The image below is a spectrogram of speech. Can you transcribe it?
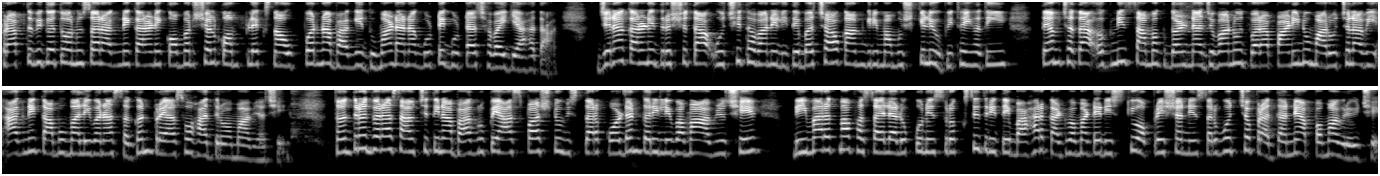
પ્રાપ્ત વિગતો અનુસાર આગને કારણે કોમર્શિયલ કોમ્પ્લેક્સના ઉપરના ભાગે ધુમાડાના ગોટે ગોટા છવાઈ ગયા હતા. જેના કારણે દૃશ્યતા ઓછી થવાને લીધે બચાવ કામગીરીમાં મુશ્કેલી ઊભી થઈ હતી. તેમ છતાં અગ્નિશામક દળના જવાનો દ્વારા પાણીનો મારો ચલાવી આગને કાબૂમાં લેવાના સઘન પ્રયાસો હાથ ધરવામાં આવ્યા છે. તંત્ર દ્વારા સાવચેતીના ભાગરૂપે આસપાસનો વિસ્તાર કોર્ડન કરી લેવામાં આવ્યો છે. ને ઇમારતમાં ફસાયેલા લોકોને સુરક્ષિત રીતે બહાર કાઢવા માટે રેસ્ક્યુ ઓપરેશનને સર્વોચ્ચ પ્રાધાન્ય આપવામાં આવી રહ્યું છે.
